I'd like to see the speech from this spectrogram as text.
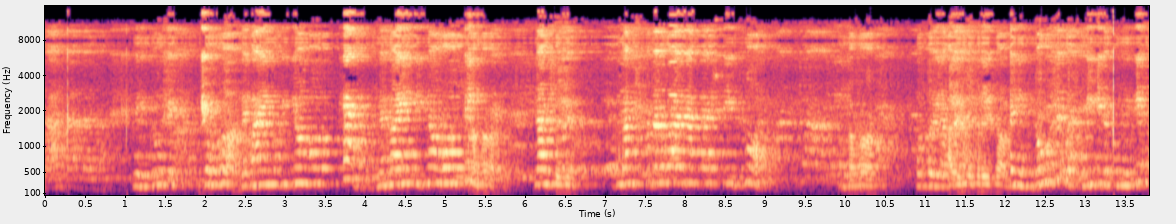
Так, так, так. Він дуже чого? Ми маємо від нього камеру, ми маємо від нього він. нам ж подарували на перший дзвон. Ага. А він не приїжджав? Він дуже освіті допоміг. Він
